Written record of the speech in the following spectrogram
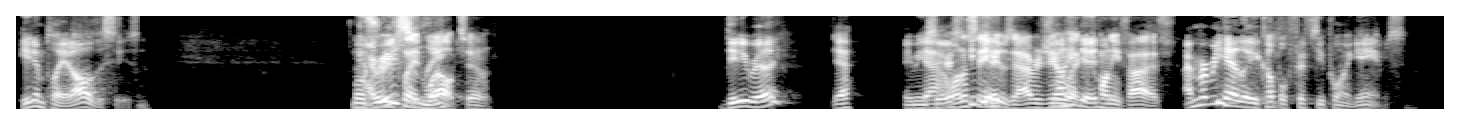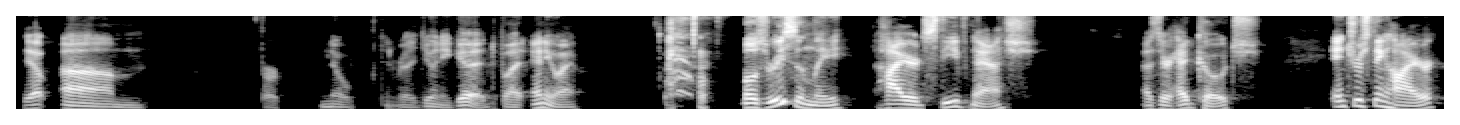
He didn't play at all this season. Most Kyrie recently, played well too. Did he really? Yeah. Maybe Yeah, I want to say he was averaging No, he like did. 25. I remember he had like a couple 50 point games. Yep. Um, for no, didn't really do any good. But anyway, most recently hired Steve Nash as their head coach. Interesting hire.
